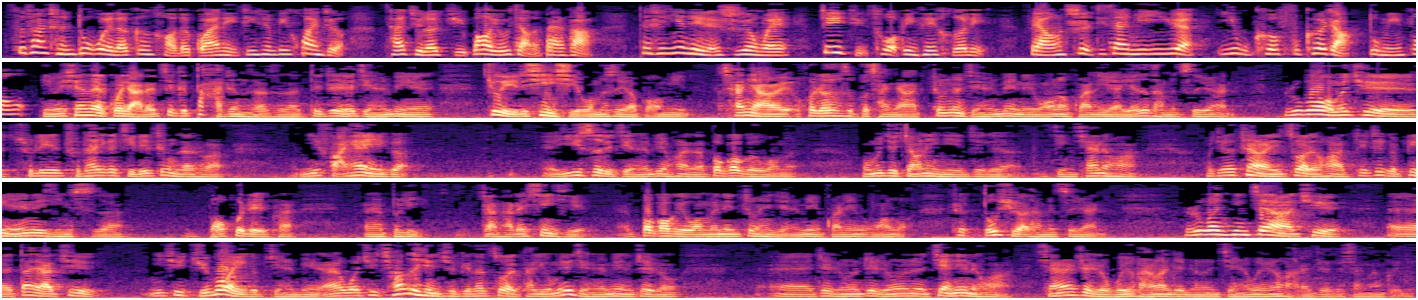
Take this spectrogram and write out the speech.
四川成都为了更好的管理精神病患者，采取了举报有奖的办法。但是业内人士认为这一举措并非合理。阜阳市第三人民医院医务科副科长杜明峰：因为现在国家的这个大政策是对这些精神病人就医的信息，我们是要保密的。参加或者是不参加重症精神病的网络管理啊，也是他们自愿的。如果我们去处理出台一个激励政策，是吧？你发现一个疑似的精神病患者报告给我们，我们就奖励你这个金钱的话。我觉得这样一做的话，对这个病人的隐私保护这一块，嗯，不利。将他的信息报告给我们的重型精神病管理网络，这都需要他们自愿的。如果你这样去，呃，大家去，你去举报一个精神病人，哎，我去强制性去给他做他有没有精神病这种，呃，这种这种鉴定的话，显然这是违反了这种精神卫生法的这个相关规定。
